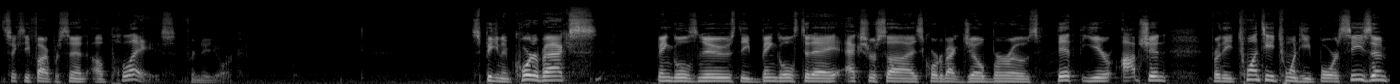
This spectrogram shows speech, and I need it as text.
65% of plays for New York. Speaking of quarterbacks, Bengals news. The Bengals today exercised quarterback Joe Burrow's fifth year option for the 2024 season.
